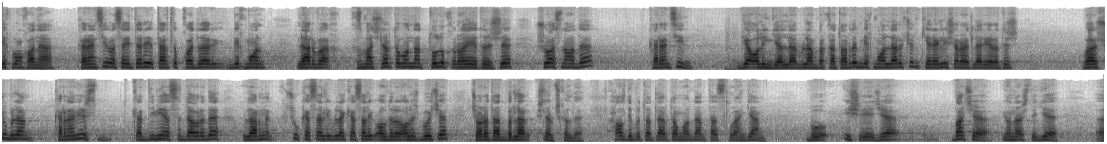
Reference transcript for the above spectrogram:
mehmonxona karantin va sanitariya tartib qoidalari mehmonlar va xizmatchilar tomonidan to'liq rioya etilishi shu asnoda ga olinganlar bilan bir qatorda mehmonlar uchun kerakli sharoitlar yaratish va shu bilan koronavirus pandemiyasi davrida ularni shu kasallik bilan kasallik oldini olish bo'yicha chora tadbirlar ishlab chiqildi. Xalq deputatlari tomonidan tasdiqlangan bu ish reja barcha yo'nalishdagi e,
